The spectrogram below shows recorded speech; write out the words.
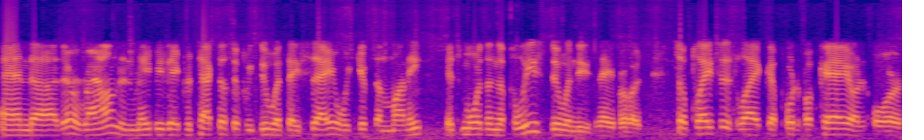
and uh, they're around, and maybe they protect us if we do what they say or we give them money. It's more than the police do in these neighborhoods. So places like uh, Porto Bouquet or, or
